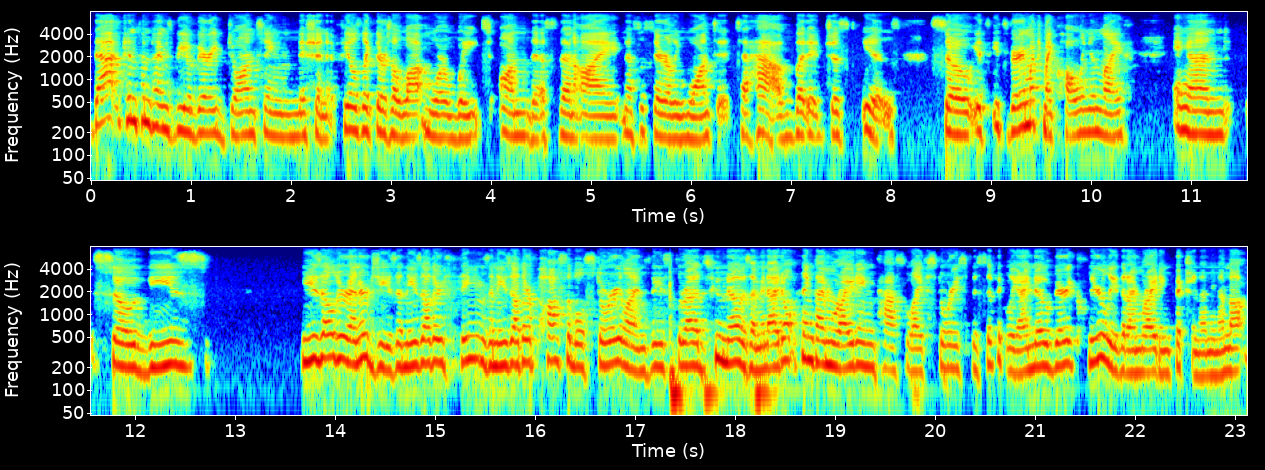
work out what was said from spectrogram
that can sometimes be a very daunting mission. It feels like there's a lot more weight on this than I necessarily want it to have, but it just is. So it's it's very much my calling in life. And so these these elder energies and these other things and these other possible storylines, these threads, who knows? I mean, I don't think I'm writing past life stories specifically. I know very clearly that I'm writing fiction. I mean, I'm not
